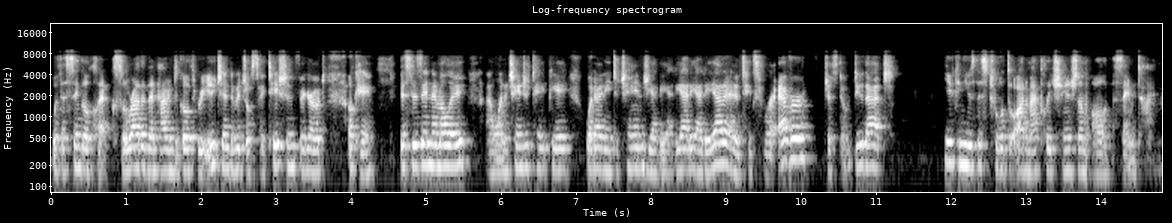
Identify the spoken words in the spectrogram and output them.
with a single click. So rather than having to go through each individual citation, figure out, okay, this is in MLA, I want to change it to APA, what do I need to change, yada, yada, yada, yada, yada, and it takes forever, just don't do that. You can use this tool to automatically change them all at the same time.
